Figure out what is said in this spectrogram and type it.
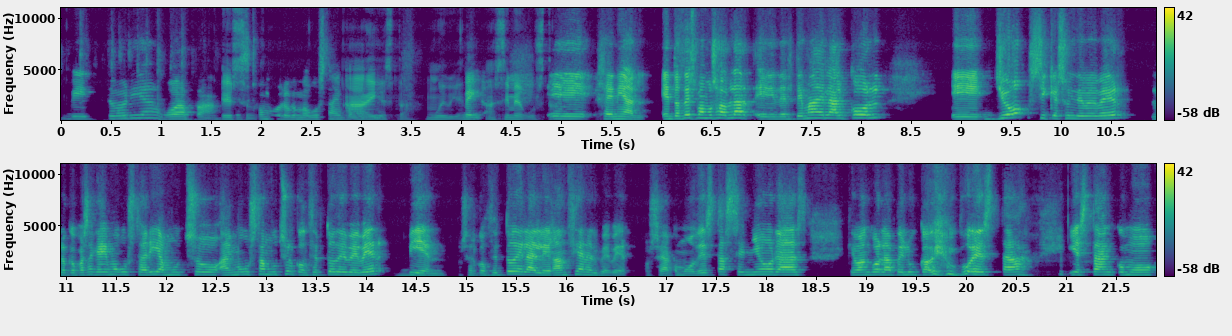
Victoria guapa. Eso. Es como lo que me gusta a mí ponerlo. Ahí está, muy bien. Venga. Así me gusta. Eh, genial. Entonces vamos a hablar eh, del tema del alcohol. Eh, yo sí que soy de beber. Lo que pasa que a mí me gustaría mucho, a mí me gusta mucho el concepto de beber bien, o sea, el concepto de la elegancia en el beber, o sea, como de estas señoras que van con la peluca bien puesta y están como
